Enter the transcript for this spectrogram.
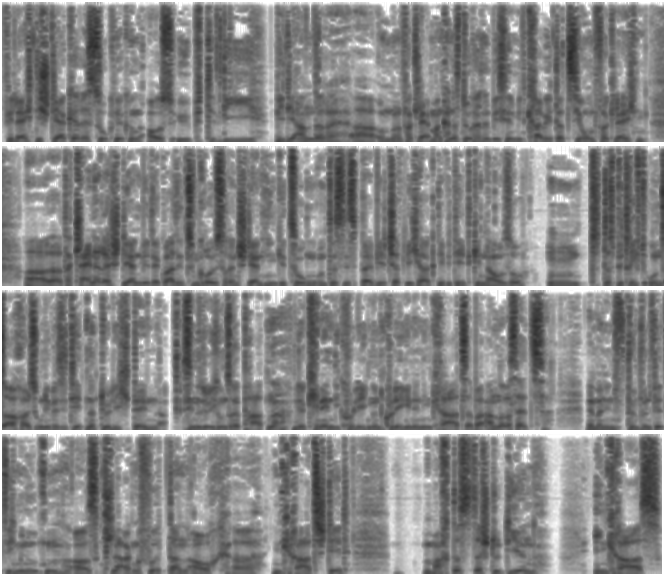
vielleicht die stärkere Sogwirkung ausübt wie, wie die andere. Äh, und man vergleicht, man kann das durchaus ein bisschen mit Gravitation vergleichen. Äh, der kleinere Stern wird ja quasi zum größeren Stern hingezogen und das ist bei wirtschaftlicher Aktivität genauso. Und das betrifft uns auch als Universität natürlich, denn sind natürlich unsere Partner. Wir kennen die Kollegen und Kolleginnen in Graz, aber andererseits, wenn man in 45 Minuten aus Klagenfurt dann auch äh, in Graz steht, macht das das Studieren in Graz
